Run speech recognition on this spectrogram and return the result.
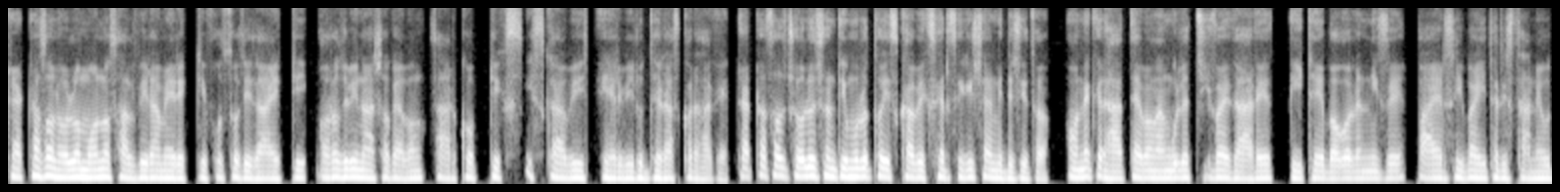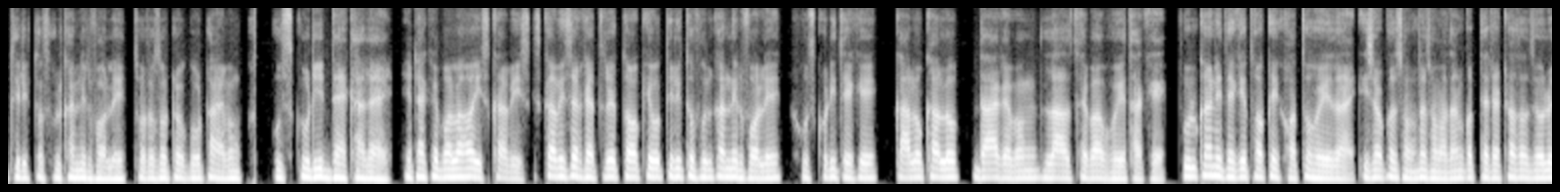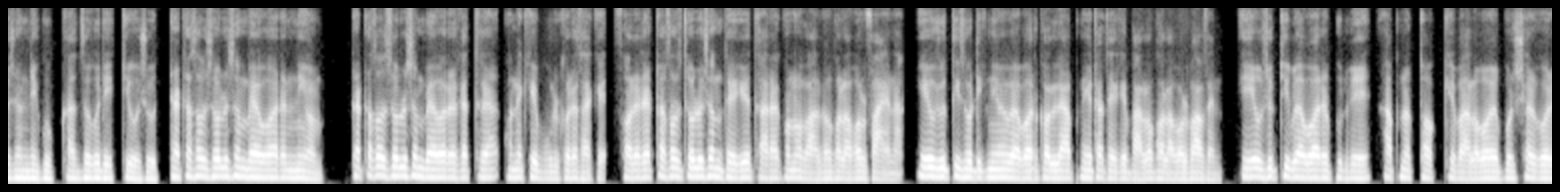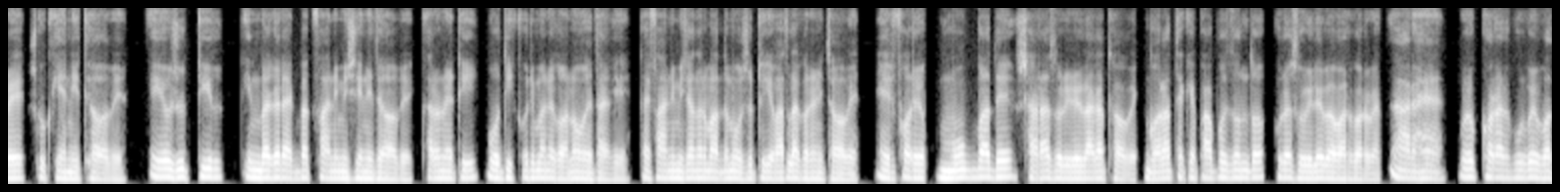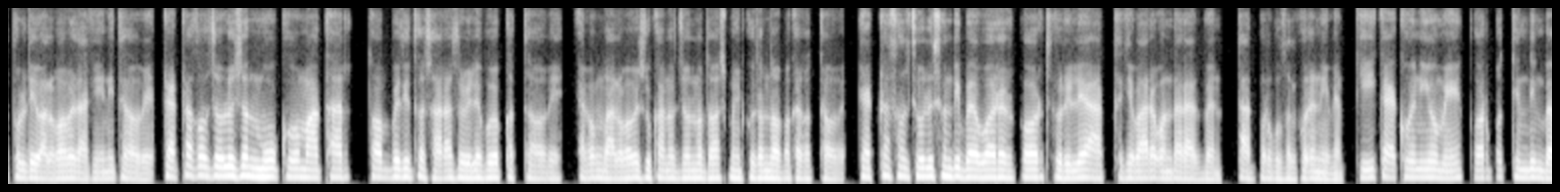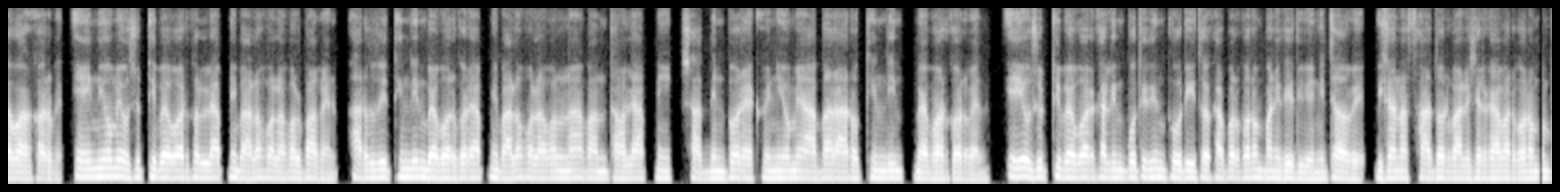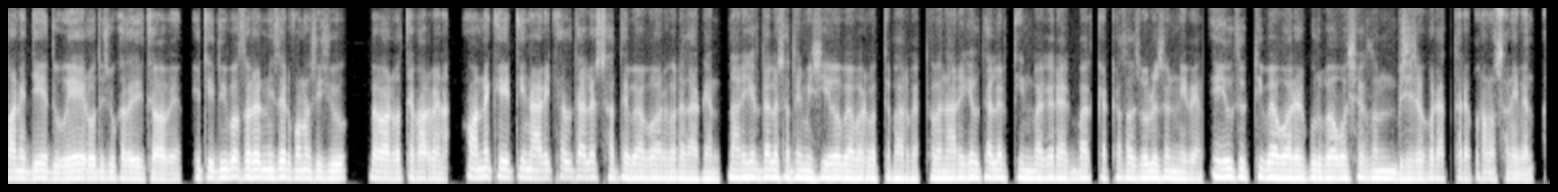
ট্র্যাট্রাসল হলো মনোসালফিরামের একটি প্রস্তুতি যা একটি পরজীবী নাশক এবং সার্কোপটিক্স স্কাবিস এর বিরুদ্ধে কাজ করে থাকে। ট্র্যাট্রাসল সলিউশনটি মূলত স্কাবিক্স এর চিকিৎসায় নির্দেশিত। অনেকের হাতে এবং আঙ্গুলের চিপায় গাড়ে পিঠে, বগলের নিচে, পায়ের চিপায় ইত্যাদি স্থানে অতিরিক্ত চুলকানির ফলে ছোট ছোট গোটা এবং ফুসকুড়ি দেখা দেয়। এটাকে বলা হয় স্কাবিস। স্কাবিসের ক্ষেত্রে ত্বকে অতিরিক্ত ফুলকানির ফলে ফুসকুড়ি থেকে কালো কালো দাগ এবং লালচে ভাব হয়ে থাকে। ফুলকানি থেকে ত্বকে ক্ষত হয়ে যায়। এই সকল সমস্যা সমাধান করতে টেট্রাসল সলিউশনটি খুব কার্যকরী একটি ওষুধ। টেট্রাসল সলিউশন ব্যবহারের নিয়ম। টেট্রাসল সলিউশন ব্যবহারের ক্ষেত্রে অনেকে ভুল করে থাকে, ফলে টেট্রাসল সলিউশন থেকে তারা কোনো ভালো ফলাফল পায় না। এই ওষুধটি সঠিক নিয়মে ব্যবহার করলে আপনি এটা থেকে ভালো ফলাফল পাবেন। এই ওষুধটি ব্যবহারের পূর্বে আপনার ত্বককে ভালোভাবে পরিষ্কার করে শুকিয়ে নিতে হবে। এই ওষুধটির তিন ভাগের এক ভাগ পানি মিশিয়ে নিতে হবে। কারণ এটি অধিক পরিমাণে ঘন হয়ে থাকে। তাই পানি মিশানোর মাধ্যমে ওষুধটিকে পাতলা করে নিতে হবে। এরপরে মুখ বাদে সারা শরীরে লাগাতে হবে। গলা থেকে পা পর্যন্ত পুরো শরীরে ব্যবহার করবেন। আর হ্যাঁ প্রয়োগ করার পূর্বে বোতলটি ভালোভাবে রাখিয়ে নিতে হবে। ট্যাট্রাকল সলিউশন মুখ ও মাথার ত্বক ব্যতীত সারা শরীরে প্রয়োগ করতে হবে এবং ভালোভাবে শুকানোর জন্য দশ মিনিট পর্যন্ত অপেক্ষা করতে হবে। ট্যাট্রাসল সলিউশনটি ব্যবহারের পর শরীরে আট থেকে বারো ঘণ্টা রাখবেন। তারপর গোসল করে নেবেন। ঠিক একই নিয়মে পরপর তিন দিন ব্যবহার করবেন। এই নিয়মে ওষুধটি ব্যবহার করলে আপনি ভালো ফলাফল পাবেন। আর যদি তিন দিন ব্যবহার করে আপনি ভালো ফলাফল না পান, তাহলে আপনি সাত দিন পর একই নিয়মে আবার আরও তিন দিন ব্যবহার করবেন। এই ওষুধটি ব্যবহারকালীন প্রতিদিন পরিহিত কাপড় গরম পানি দিয়ে নিতে হবে। বিছানার চাদর বালিশের খাবার গরম পানি দিয়ে ধুয়ে রোদে শুকাতে দিতে হবে। এটি দুই বছরের নিচের কোনো শিশু ব্যবহার করতে পারবে না। অনেকে এটি নারিকেল তেলের সাথে ব্যবহার করে থাকেন। নারিকেল তেলের সাথে মিশিয়েও ব্যবহার করতে পারবে। তবে নারিকেল তেলের তিন ভাগের এক ভাগ ক্যাটাসা সলিউশন নেবেন। এই ওষুধটি ব্যবহারের পূর্বে অবশ্যই একজন বিশেষজ্ঞ ডাক্তারের পরামর্শ নেবেন।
